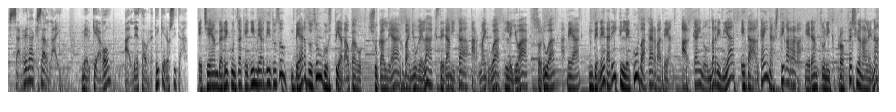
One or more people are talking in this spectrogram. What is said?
Sarrerak salgai. Merkeago, aldez aurretik erosita. Etxean berrikuntzak egin behar dituzu, behar duzun guztia daukagu. Sukaldeak, bainugelak, zeramika, armairuak, leioak, zoruak, ateak, denedarik leku bakar batean. Alkain ondarribia eta alkain astigarraga. Erantzunik profesionalena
